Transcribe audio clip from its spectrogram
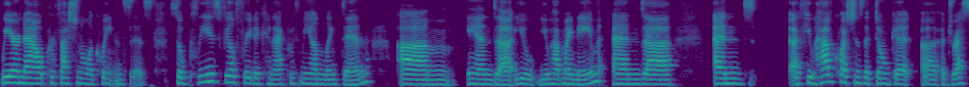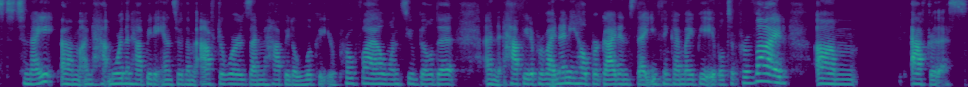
we are now professional acquaintances. So please feel free to connect with me on LinkedIn. Um, and uh, you you have my name and uh, and if you have questions that don't get uh, addressed tonight, um, I'm more than happy to answer them afterwards. I'm happy to look at your profile once you build it and happy to provide any help or guidance that you think I might be able to provide um, after this.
